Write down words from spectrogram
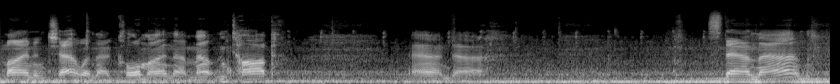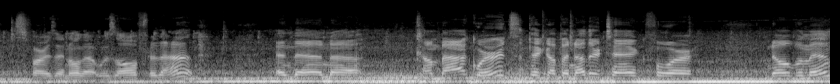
mine in Chetwynd, that coal mine, that mountaintop, and uh, stand that. As far as I know, that was all for that. And then uh, come backwards and pick up another tank for Novaman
